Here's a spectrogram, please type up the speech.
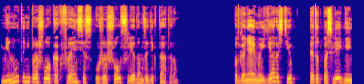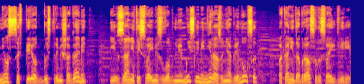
Минуты не прошло, как Фрэнсис уже шел следом за диктатором. Подгоняемый яростью, этот последний несся вперед быстрыми шагами и, занятый своими злобными мыслями, ни разу не оглянулся, пока не добрался до своих дверей.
